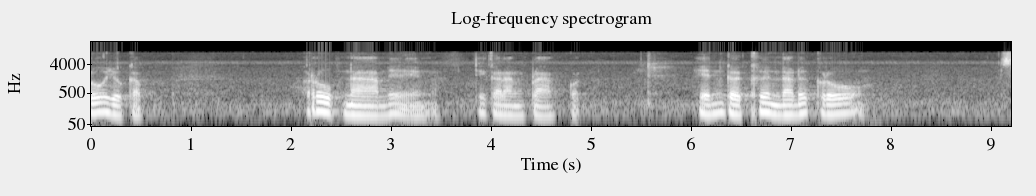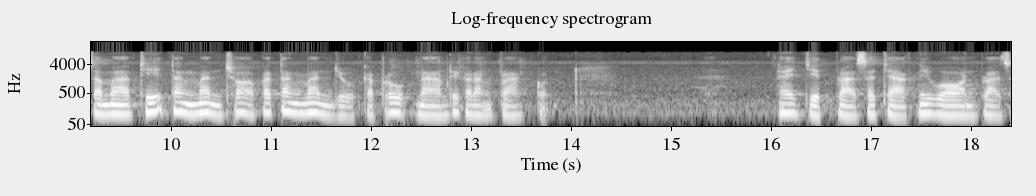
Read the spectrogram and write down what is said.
รู้อยู่กับรูปนามนี่เองที่กำลังปรากฏ เห็นเกิดขึ้นระลึกรู้ สมาธิตั้งมั่นชอบก็ตั้งมั่นอยู่กับรูปนามที่กำลังปรากฏ ให้จิตปราศจากนิวรณ์ปราศ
